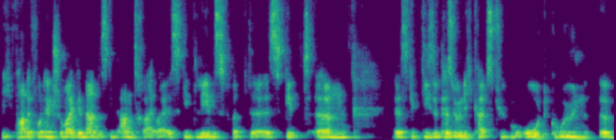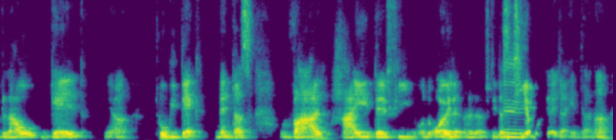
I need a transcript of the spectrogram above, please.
ich hatte vorhin schon mal genannt, es gibt Antreiber, es gibt Lebensskripte, es gibt ähm, es gibt diese Persönlichkeitstypen Rot, Grün, äh, Blau, Gelb. Ja, Tobi Beck nennt das Wal, Hai, Delfin und Eule. Ne? Da steht das mhm. Tiermodell dahinter. Ne?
